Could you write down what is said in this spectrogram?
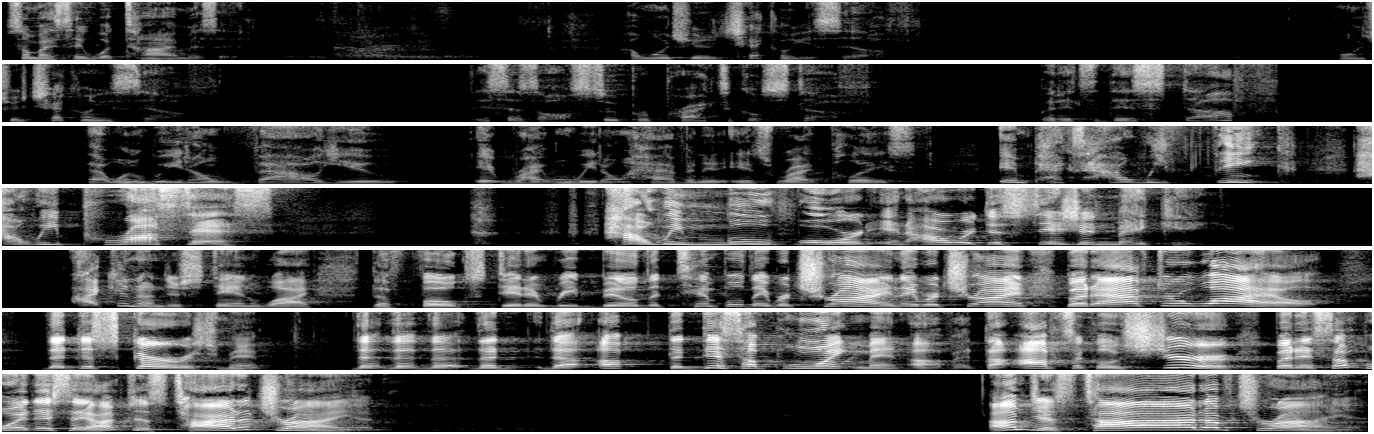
Somebody say, What time is it? I want you to check on yourself. I want you to check on yourself. This is all super practical stuff, but it's this stuff that when we don't value it right, when we don't have it in its right place, impacts how we think, how we process, how we move forward in our decision making. I can understand why the folks didn't rebuild the temple. They were trying, they were trying. But after a while, the discouragement, the, the, the, the, the, up, the disappointment of it, the obstacles, sure. But at some point, they say, I'm just tired of trying. I'm just tired of trying.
